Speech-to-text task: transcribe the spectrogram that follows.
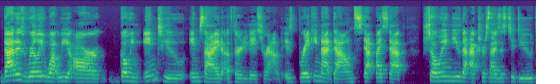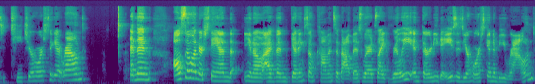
that is really what we are going into inside of 30 days to round is breaking that down step by step, showing you the exercises to do to teach your horse to get round. And then also understand, you know, I've been getting some comments about this where it's like, really, in 30 days, is your horse going to be round?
